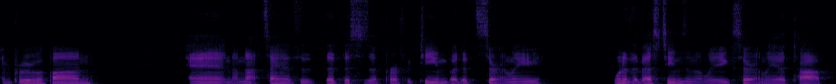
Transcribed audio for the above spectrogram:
improve upon, and I'm not saying this is, that this is a perfect team, but it's certainly one of the best teams in the league, certainly a top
